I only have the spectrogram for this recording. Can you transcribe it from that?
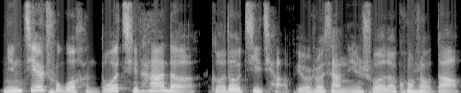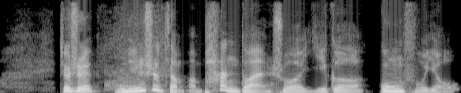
您接触过很多其他的格斗技巧，比如说像您说的空手道，就是您是怎么判断说一个功夫有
